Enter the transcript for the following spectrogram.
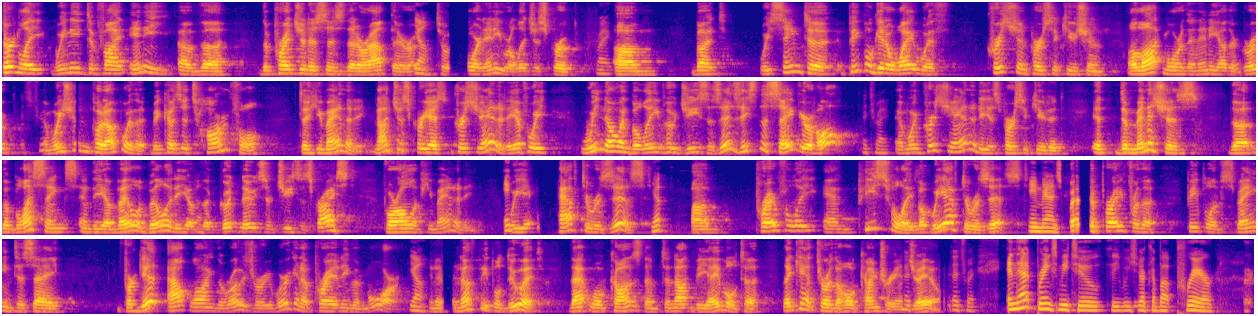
certainly, we need to fight any of the the prejudices that are out there to support any religious group. Right. Um, but we seem to people get away with Christian persecution a lot more than any other group. And we shouldn't put up with it because it's harmful to humanity, not just Christianity. If we we know and believe who Jesus is, he's the savior of all. That's right. And when Christianity is persecuted, it diminishes the the blessings and the availability of the good news of Jesus Christ for all of humanity. It, we have to resist. Yep. Um, prayerfully and peacefully, but we have to resist. Amen. So we have to pray for the people of Spain to say, forget outlawing the rosary. We're going to pray it even more. Yeah. And if enough people do it, that will cause them to not be able to. They can't throw the whole country in That's jail. Right. That's right. And that brings me to we talk about prayer.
